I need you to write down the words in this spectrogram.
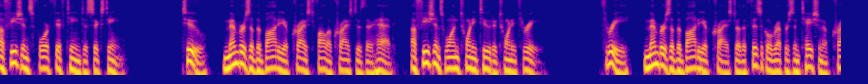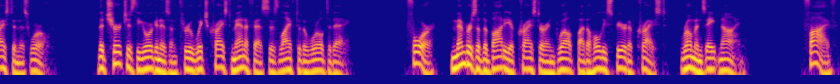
Ephesians 4:15 16. 2. Members of the body of Christ follow Christ as their head. Ephesians 1:22 23. 3. Members of the body of Christ are the physical representation of Christ in this world. The church is the organism through which Christ manifests his life to the world today. 4. Members of the body of Christ are indwelt by the Holy Spirit of Christ. Romans 8 9. 5.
